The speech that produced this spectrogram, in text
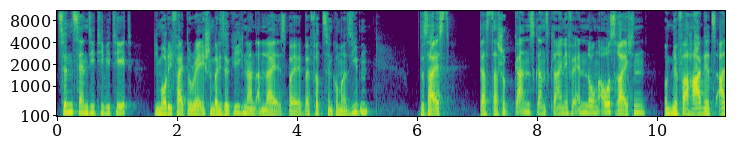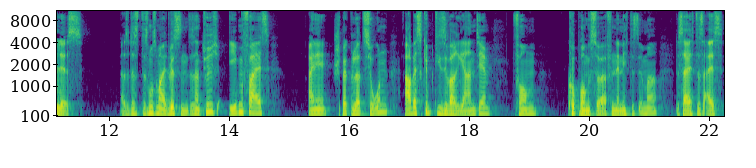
Zinssensitivität. Die Modified Duration bei dieser Griechenland-Anleihe ist bei, bei 14,7. Das heißt, dass da schon ganz, ganz kleine Veränderungen ausreichen und mir verhagelt's alles. Also das, das muss man halt wissen. Das ist natürlich ebenfalls eine Spekulation, aber es gibt diese Variante vom Coupon-Surfen, nenne ich das immer. Das heißt, das als,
